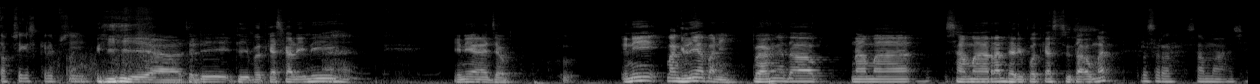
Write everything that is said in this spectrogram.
Toxic skripsi. Iya, jadi di podcast kali ini ini aja. Ini manggilnya apa nih? Bang atau nama samaran dari podcast Juta Umat? Terserah sama aja.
